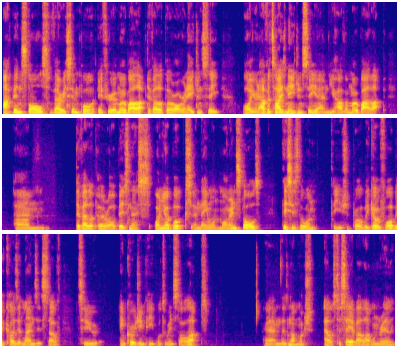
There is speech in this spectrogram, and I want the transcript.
App installs, very simple. If you're a mobile app developer or an agency, or you're an advertising agency and you have a mobile app um, developer or business on your books and they want more installs, this is the one that you should probably go for because it lends itself to encouraging people to install apps. Um, there's not much else to say about that one really.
